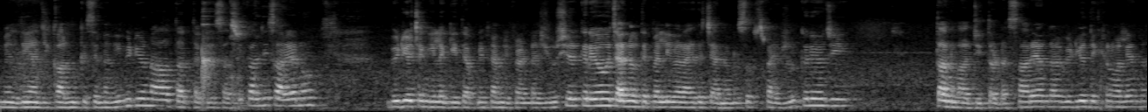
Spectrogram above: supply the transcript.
ਮਿਲਦੇ ਹਾਂ ਜੀ ਕੱਲ ਨੂੰ ਕਿਸੇ ਨਵੀਂ ਵੀਡੀਓ ਨਾਲ। ਤਦ ਤੱਕ ਲਈ ਸਤਿ ਸ਼੍ਰੀ ਅਕਾਲ ਜੀ ਸਾਰਿਆਂ ਨੂੰ। ਵੀਡੀਓ ਚੰਗੀ ਲੱਗੀ ਤੇ ਆਪਣੀ ਫੈਮਿਲੀ ਫਰੈਂਡ ਨਾਲ ਜ਼ਰੂਰ ਸ਼ੇਅਰ ਕਰਿਓ। ਚੈਨਲ ਤੇ ਪਹਿਲੀ ਵਾਰ ਆਏ ਤੇ ਚੈਨਲ ਨੂੰ ਸਬਸਕ੍ਰਾਈਬ ਜ਼ਰੂਰ ਕਰਿਓ ਜੀ। ਧੰਨਵਾਦ ਜੀ ਤੁਹਾਡਾ ਸਾਰਿਆਂ ਦਾ ਵੀਡੀਓ ਦੇਖਣ ਵਾਲਿਆਂ ਦਾ।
